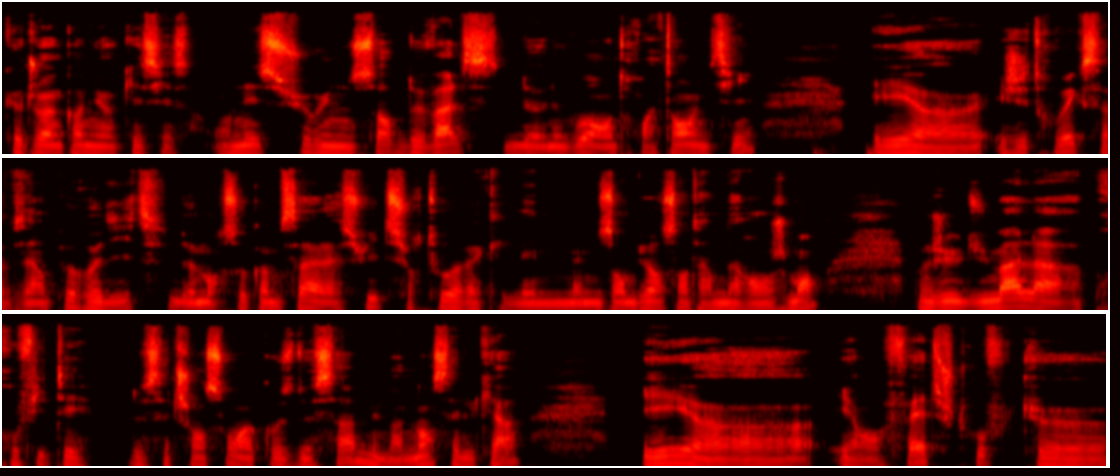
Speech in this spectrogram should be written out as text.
que Joan Conyo Kisses. On est sur une sorte de valse de nouveau en trois temps ici, et, euh, j'ai trouvé que ça faisait un peu redite de morceaux comme ça à la suite, surtout avec les mêmes ambiances en termes d'arrangement. Donc j'ai eu du mal à profiter de cette chanson à cause de ça, mais maintenant c'est le cas. Et, euh, et en fait, je trouve que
